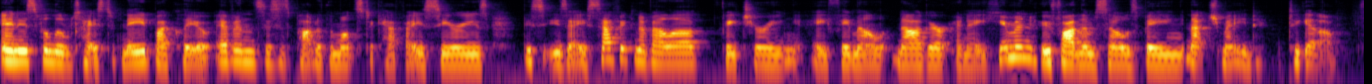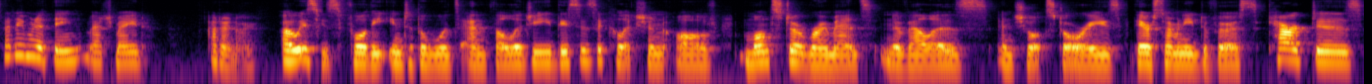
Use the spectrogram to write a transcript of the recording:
N is for Little Taste of Need by Clio Evans. This is part of the Monster Cafe series. This is a sapphic novella featuring a female Naga and a human who find themselves being match made together. Is that even a thing? Match made? I don't know. Oh, o is for the Into the Woods anthology. This is a collection of monster romance novellas and short stories. There are so many diverse characters,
